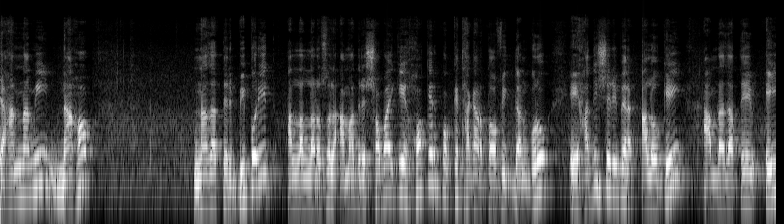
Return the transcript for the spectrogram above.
জাহান্নামি না হক, নাজাতের বিপরীত। আল্লাহ রসুল আমাদের সবাইকে হকের পক্ষে থাকার তৌফিক দান করুক। এই হাদিস শরীফের আলোকেই আমরা যাতে এই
